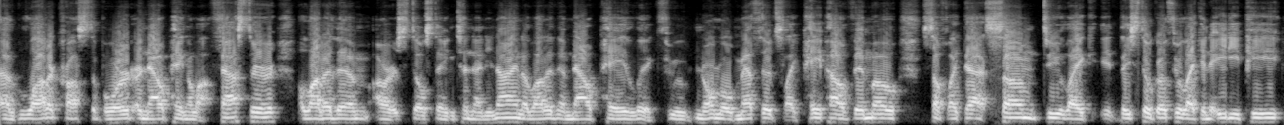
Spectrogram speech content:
a lot across the board are now paying a lot faster. A lot of them are still staying 1099. A lot of them now pay like through normal methods like PayPal, Venmo, stuff like that. Some do like, they still go through like an ADP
